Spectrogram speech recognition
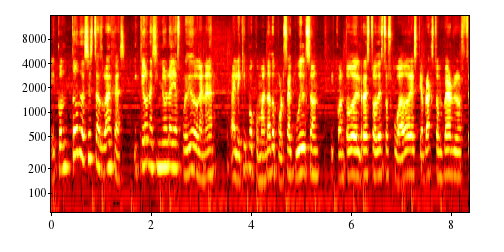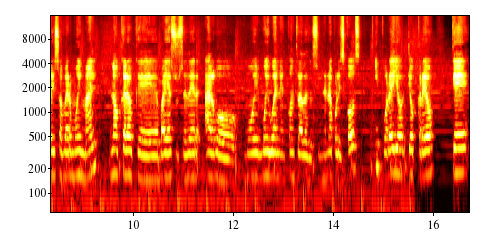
y con todas estas bajas, y que aún así no lo hayas podido ganar, al equipo comandado por Zach Wilson y con todo el resto de estos jugadores que Braxton Berrios se hizo ver muy mal, no creo que vaya a suceder algo muy muy bueno en contra de los Indianapolis Colts. Y por ello yo creo que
